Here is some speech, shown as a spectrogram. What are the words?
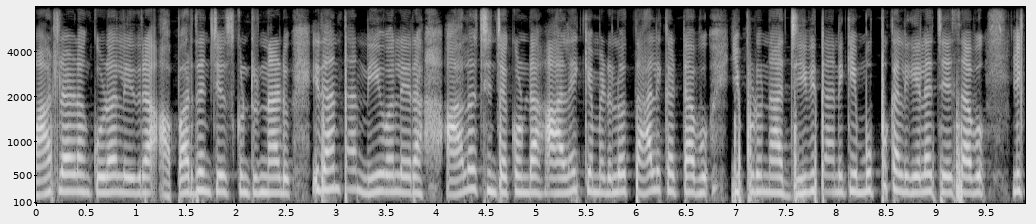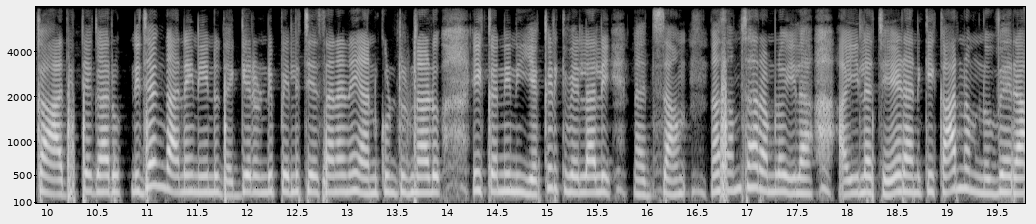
మాట్లాడడం కూడా లేదురా అపార్థం చేసుకుంటున్నాడు. ఇదంతా నీ వల్లేరా? ఆలోచించకుండా ఆలైక్య మెడలో తాలి కట్టావు. ఇప్పుడు నా జీవితానికి ముప్పు కలిగేలా చేశావు. ఇక ఆదిత్య గారు నిజంగానే నేను దగ్గరుండి పెళ్ళి చేశానని అనుకుంటున్నాడు. ఇక నేను ఎక్కడికి వెళ్ళాలి? నా సం నా సంసారంలో ఇలా ఇలా చేయడానికి కారణం నువ్వేరా?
